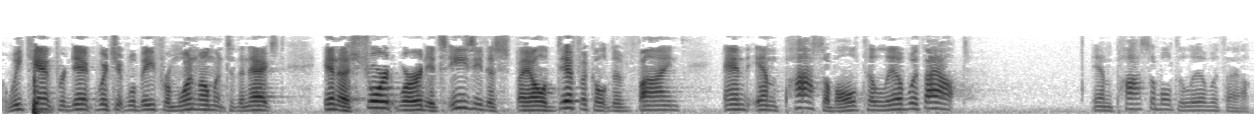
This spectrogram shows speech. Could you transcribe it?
but we can't predict which it will be from one moment to the next. In a short word, it's easy to spell, difficult to define, and impossible to live without. Impossible to live without.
